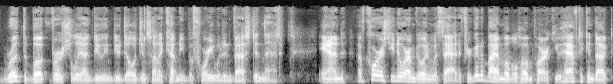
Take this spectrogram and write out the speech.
wrote the book virtually on doing due diligence on a company before he would invest in that. And of course, you know where I'm going with that. If you're going to buy a mobile home park, you have to conduct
